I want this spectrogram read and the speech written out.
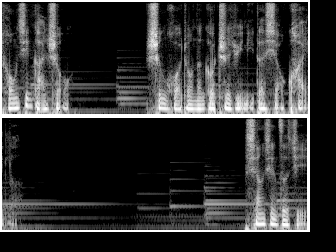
重新感受生活中能够治愈你的小快乐。相信自己，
